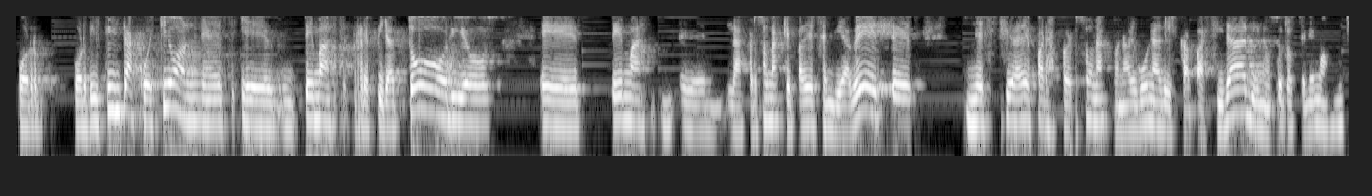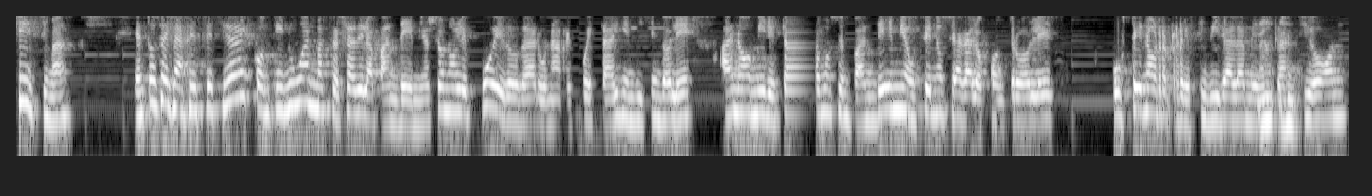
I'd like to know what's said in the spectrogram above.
por, distintas cuestiones, eh, temas respiratorios, eh, temas, eh, las personas que padecen diabetes, necesidades para personas con alguna discapacidad, y nosotros tenemos muchísimas. Entonces las necesidades continúan más allá de la pandemia. Yo no le puedo dar una respuesta a alguien diciéndole, ah, no, mire, estamos en pandemia, usted no se haga los controles usted no recibirá la medicación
